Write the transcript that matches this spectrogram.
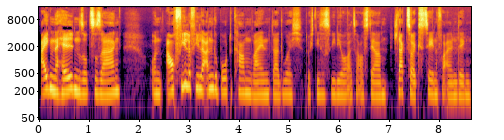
eigene Helden sozusagen. Und auch viele, viele Angebote kamen rein dadurch, durch dieses Video, also aus der Schlagzeugszene vor allen Dingen.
